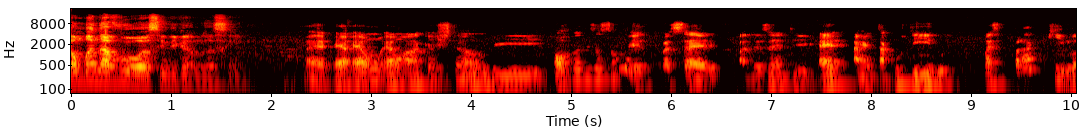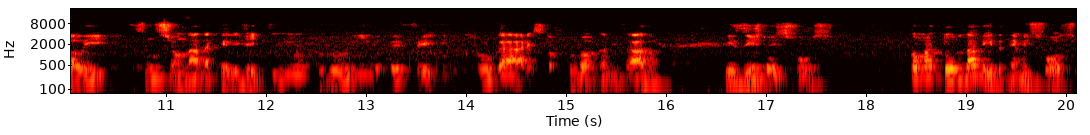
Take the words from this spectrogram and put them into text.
tão banda voou, assim, digamos assim. É, é, é, um, é uma questão de organização mesmo, é sério. Às vezes a gente, é, a gente tá curtindo, mas para aquilo ali funcionar daquele jeitinho, tudo lindo, perfeito, em lugares, tudo organizado, existe um esforço. como é tudo na vida, tem um esforço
